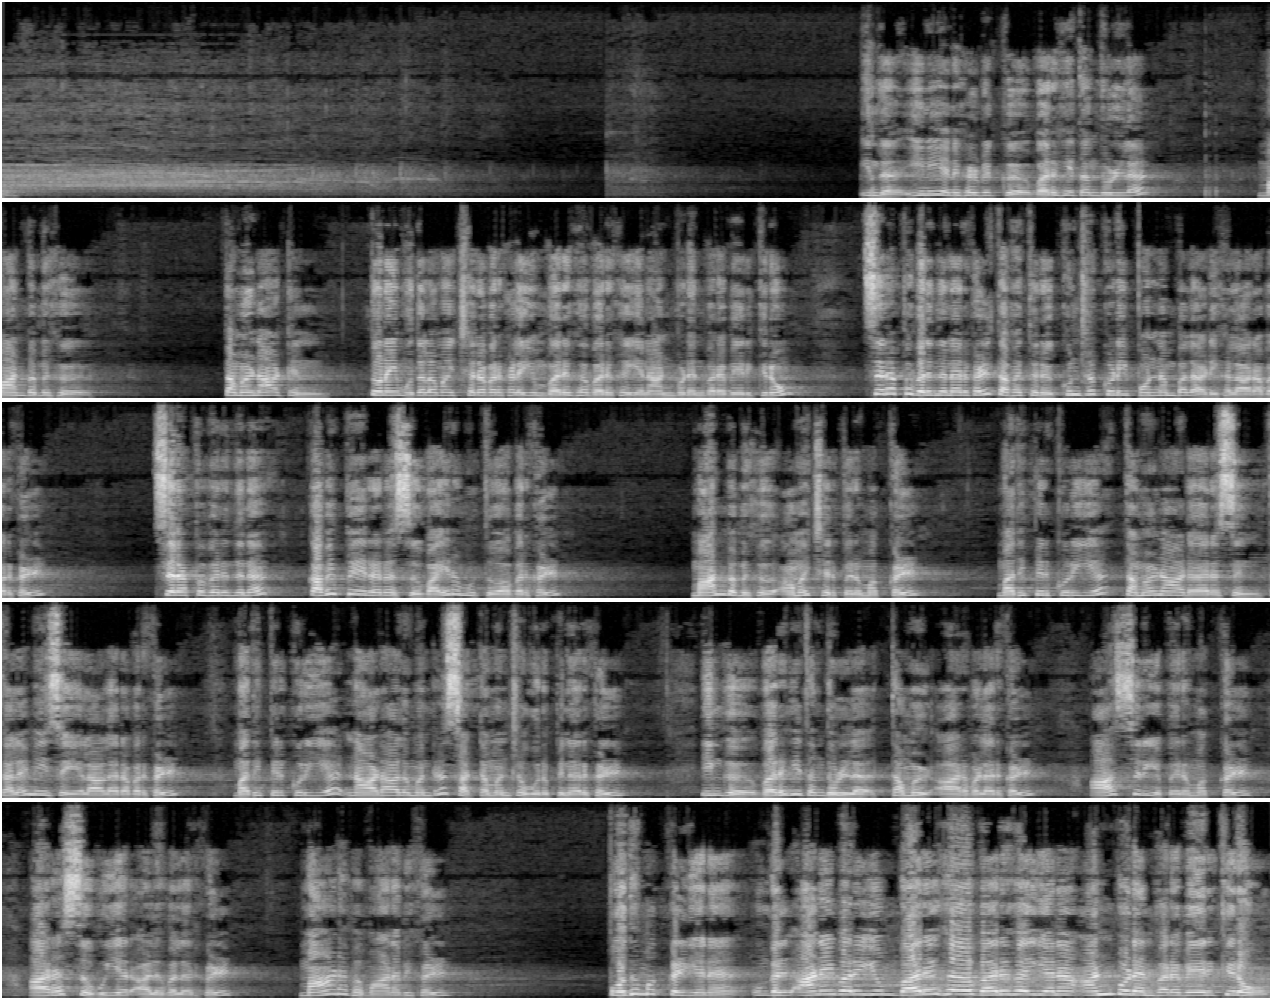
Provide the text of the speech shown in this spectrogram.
இந்த இனிய நிகழ்வுக்கு வருகை தந்துள்ள மாண்புமிகு தமிழ்நாட்டின் துணை முதலமைச்சர் அவர்களையும் வருக வருக என அன்புடன் வரவேற்கிறோம். சிறப்பு விருந்தினர்கள் தவ திரு குன்றக்குடி பொன்னம்பல அடிகளார் அவர்கள் சிறப்பு விருந்தினர் கவிப்பேரரசு வைரமுத்து அவர்கள் மாண்புமிகு அமைச்சர் பெருமக்கள் மதிப்பிற்குரிய தமிழ்நாடு அரசின் தலைமை செயலாளர் அவர்கள் மதிப்பிற்குரிய நாடாளுமன்ற சட்டமன்ற உறுப்பினர்கள் இங்கு வருகை தந்துள்ள தமிழ் ஆர்வலர்கள் ஆசிரிய பெருமக்கள் அரசு உயர் அலுவலர்கள் மாணவ மாணவிகள் பொதுமக்கள் என உங்கள் அனைவரையும் வருக வருக என அன்புடன் வரவேற்கிறோம்.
